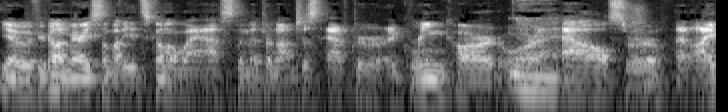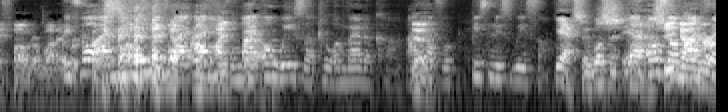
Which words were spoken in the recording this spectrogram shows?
you know if you're going to marry somebody, it's going to last, and that they're not just after a green card or a Yeah. house or an iPhone or whatever. Before I because some married him, people I, I are have like my that. own visa to America. I Yeah. have a business visa. Yeah, so it wasn't. And Yeah. also She got my her own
